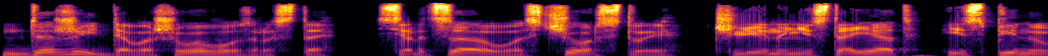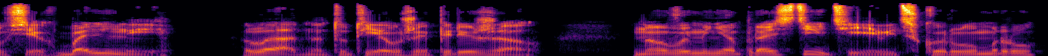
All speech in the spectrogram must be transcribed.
дожить до вашего возраста. Сердца у вас черствые, члены не стоят, и спины у всех больные. Ладно, тут я уже пережал. Но вы меня простите, я ведь скоро умру.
